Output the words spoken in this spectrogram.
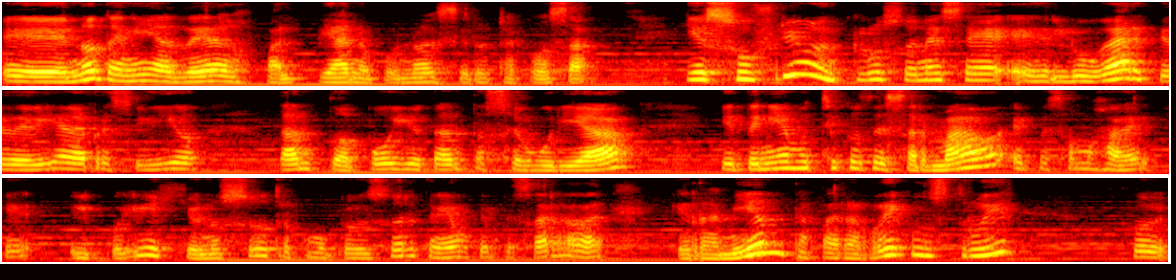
eh, no tenía dedos para el piano, por no decir otra cosa, que sufrió incluso en ese eh, lugar que debía haber recibido tanto apoyo, tanta seguridad, que teníamos chicos desarmados, empezamos a ver que el colegio, nosotros como profesores teníamos que empezar a dar herramientas para reconstruir con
